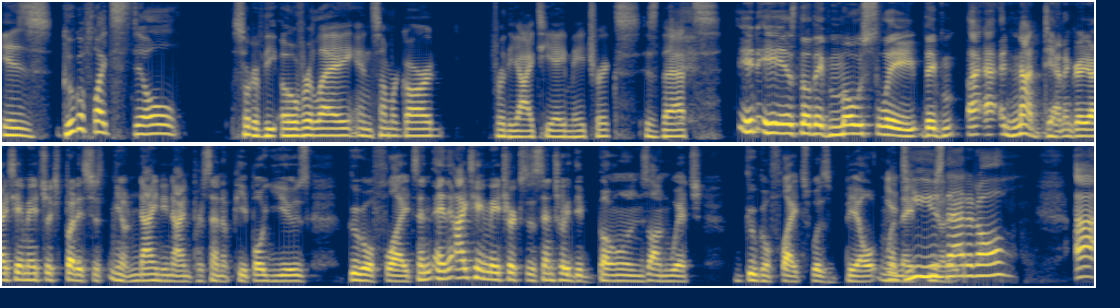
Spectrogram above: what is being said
Is Google Flights still sort of the overlay in some regard for the ITA matrix? Is that it is, though they've mostly they've uh, not denigrated ITA Matrix, but it's just you know ninety nine percent of people use Google Flights, and and ITA Matrix is essentially the bones on which Google Flights was built. When yeah, do they, you use you know, that they, at all? Uh,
